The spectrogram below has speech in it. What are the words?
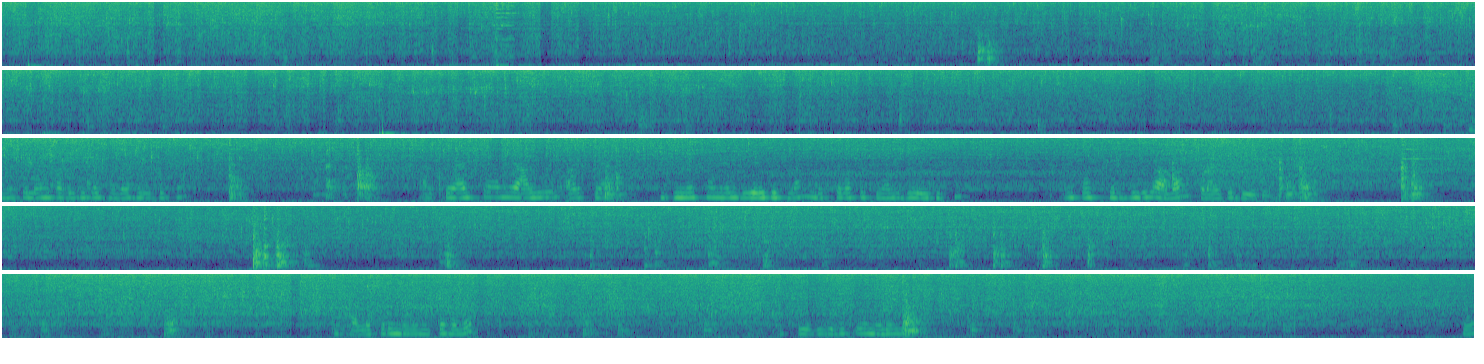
লঙ্কা ভাজা হয়ে গেছে। আর পেঁয়াজটা আমি আলু আর পেঁয়াজ ঝিঙের সঙ্গে দিয়ে রেখেছিলাম। দেখতে পাচ্ছি পেঁয়াজ দিয়ে রেখেছি। এরপর সবজিগুলো আবার কড়াইতে দিয়ে দেবো ভালো করে নেড়ে নিতে হবে একটু এদিকে দিকে নেড়ে নিই তো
